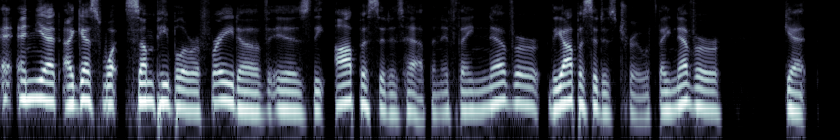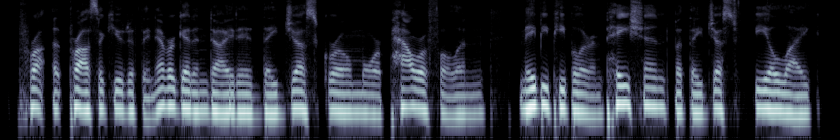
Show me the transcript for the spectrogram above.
And yet i guess what some people are afraid of is the opposite has happened. If they never the opposite is true. If they never get pro- uh, prosecuted if they never get indicted they just grow more powerful. And maybe people are impatient but they just feel like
